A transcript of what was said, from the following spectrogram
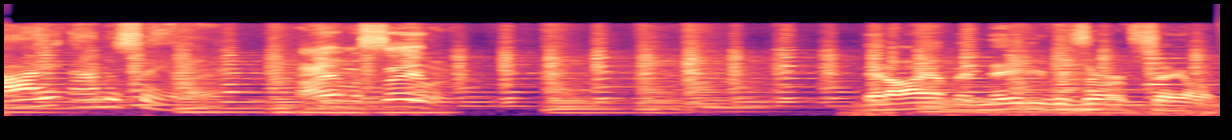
I am a sailor. I am a sailor. And I am a Navy Reserve sailor.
